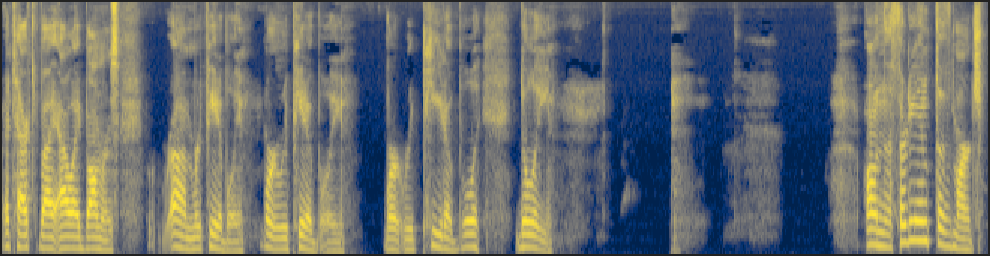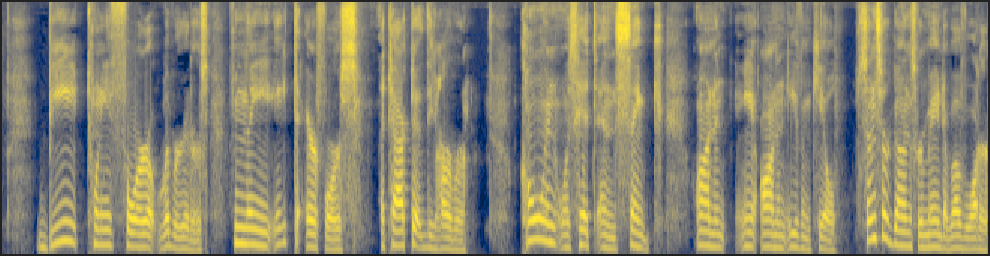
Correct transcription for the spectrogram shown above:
attacked by Allied bombers um, repeatedly, or repeatedly, or repeatedly. On the 30th of March, B 24 Liberators from the 8th Air Force attacked the harbor. Köln was hit and sank on an, on an even keel. Since her guns remained above water.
